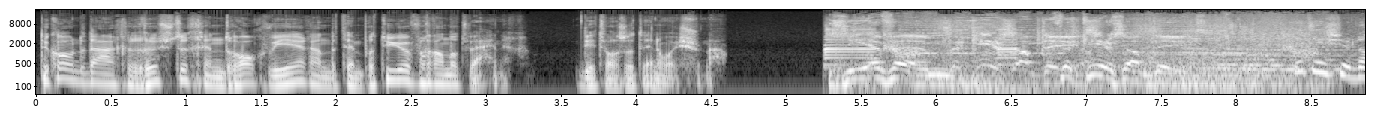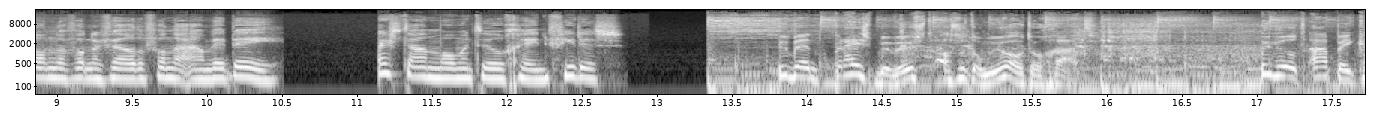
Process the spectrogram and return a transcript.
De komende dagen rustig en droog weer. Aan de temperatuur verandert weinig. Dit was het NOS Journaal. ZFM, verkeersupdate. verkeersupdate. Dit is Jolande van der Velde van de ANWB. Er staan momenteel geen files. U bent prijsbewust als het om uw auto gaat. U wilt APK,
